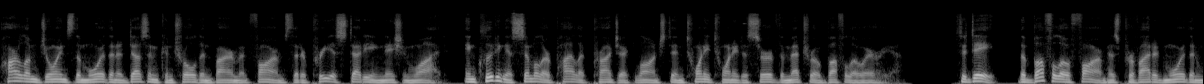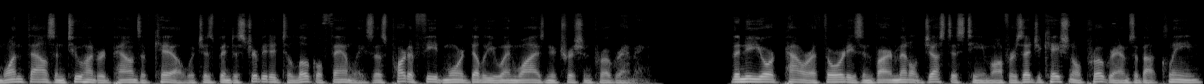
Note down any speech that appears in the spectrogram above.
Harlem joins the more than a dozen controlled environment farms that EPRI is studying nationwide, including a similar pilot project launched in 2020 to serve the Metro Buffalo area. To date, the Buffalo Farm has provided more than 1,200 pounds of kale, which has been distributed to local families as part of Feed More WNY's nutrition programming. The New York Power Authority's Environmental Justice Team offers educational programs about clean,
